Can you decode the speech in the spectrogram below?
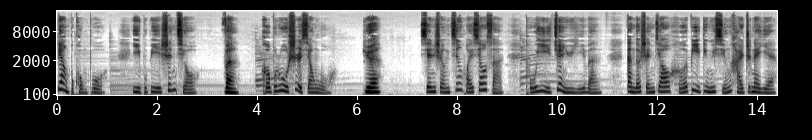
量不恐怖，亦不必深求。问：何不入室相晤？”曰：“先生襟怀潇洒，仆役倦于遗文。”但得神交，何必定于形骸之内也？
